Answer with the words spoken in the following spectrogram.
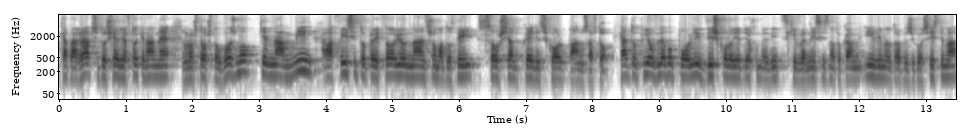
καταγράψει το σχέδιο αυτό και να είναι γνωστό στον κόσμο και να μην αφήσει το περιθώριο να ενσωματωθεί social credit score πάνω σε αυτό. Κάτι το οποίο βλέπω πολύ δύσκολο γιατί έχουμε δει τις κυβερνήσεις να το κάνουν ήδη με το τραπεζικό σύστημα,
